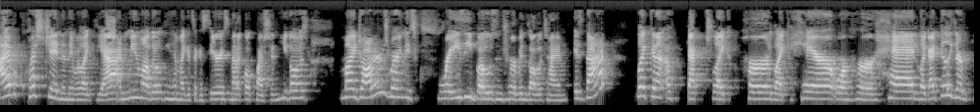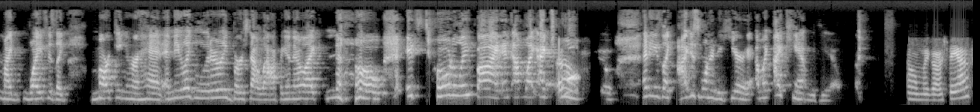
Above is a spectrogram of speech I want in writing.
I have a question. And they were like, yeah. And meanwhile, they're looking at him like it's like a serious medical question. He goes, my daughter's wearing these crazy bows and turbans all the time. Is that like gonna affect like her like hair or her head? Like I feel like they're my wife is like marking her head and they like literally burst out laughing and they're like, No, it's totally fine. And I'm like, I told oh. you. And he's like, I just wanted to hear it. I'm like, I can't with you. Oh my gosh, they ask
